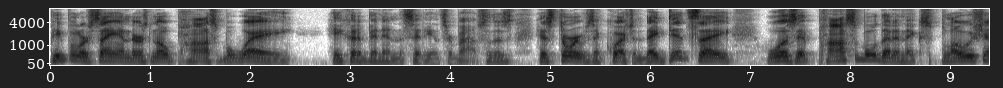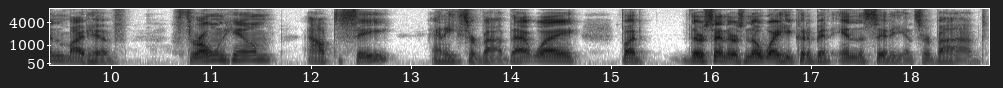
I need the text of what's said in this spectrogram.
people are saying there's no possible way he could have been in the city and survived. So there's his story was in question. They did say, was it possible that an explosion might have thrown him out to sea and he survived that way? But they're saying there's no way he could have been in the city and survived.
